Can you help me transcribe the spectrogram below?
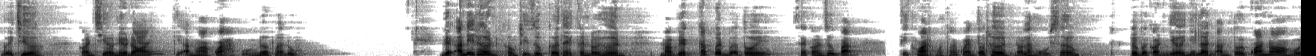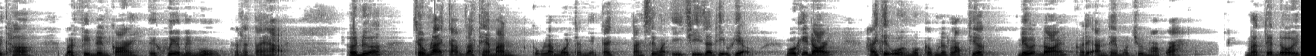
bữa trưa, còn chiều nếu đói thì ăn hoa quả, uống nước là đủ. Việc ăn ít hơn không chỉ giúp cơ thể cân đối hơn, mà việc cắt bớt bữa tối sẽ còn giúp bạn kích hoạt một thói quen tốt hơn, đó là ngủ sớm. Tôi vẫn còn nhớ những lần ăn tối quá no ngồi thở, bật phim lên coi, tới khuya mới ngủ, thật là tai hại. Hơn nữa, chống lại cảm giác thèm ăn cũng là một trong những cách tăng sức mạnh ý chí rất hữu hiệu. Mỗi khi đói, hãy thử uống một cốc nước lọc trước. Nếu vẫn đói, có thể ăn thêm một chút hoa quả. Và tuyệt đối,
